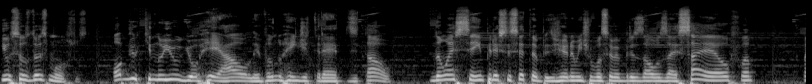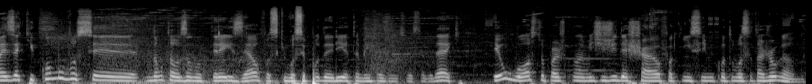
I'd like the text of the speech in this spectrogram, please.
e os seus dois monstros. Óbvio que no Yu-Gi-Oh! real, levando hand traps e tal, não é sempre esse setup. Geralmente você vai precisar usar essa elfa. Mas é que como você não tá usando três elfas, que você poderia também fazer no seu deck, eu gosto particularmente de deixar a elfa aqui em cima enquanto você tá jogando.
